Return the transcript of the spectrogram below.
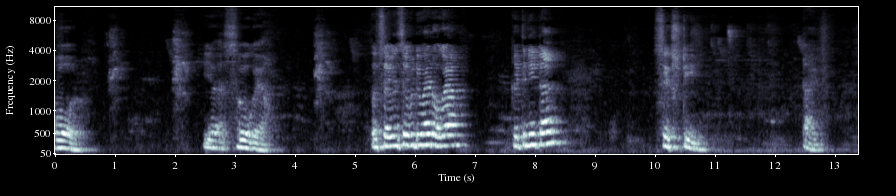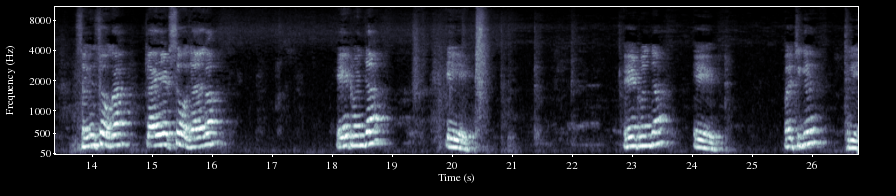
और यस, हो गया। तो सेवन से भी डिवाइड हो गया। कितनी टाइम सिक्सटीन टाइम सेवन से होगा? क्या एट से हो जाएगा? एट बन जा एट एट बन जा एट बच गए थ्री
